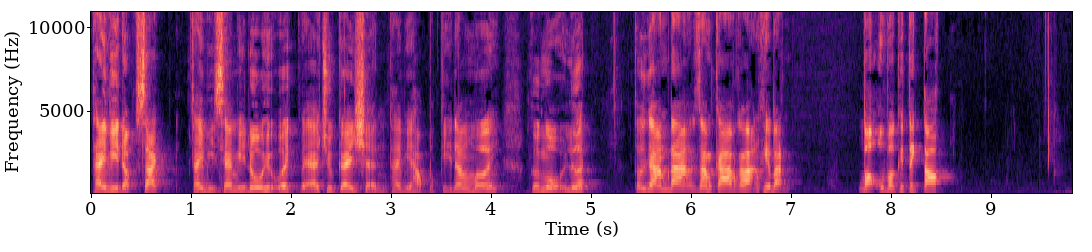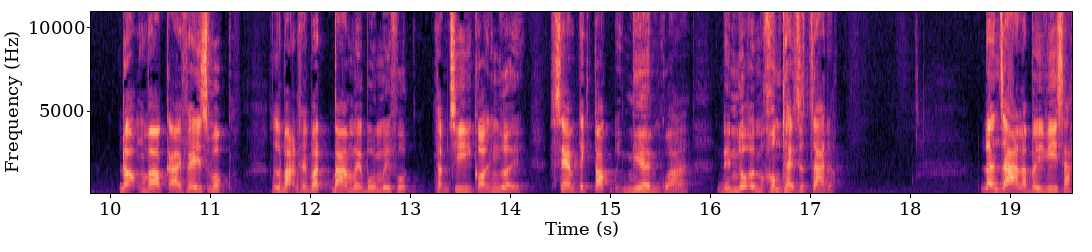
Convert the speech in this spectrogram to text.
thay vì đọc sách thay vì xem video hữu ích về education thay vì học một kỹ năng mới cứ ngồi lướt tôi dám đá, dám cáo các bạn khi bạn bậu vào cái tiktok động vào cái facebook là bạn phải mất 30 40 phút. Thậm chí có những người xem TikTok bị nghiền quá đến nỗi mà không thể dứt ra được. Đơn giản là bởi vì sao?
